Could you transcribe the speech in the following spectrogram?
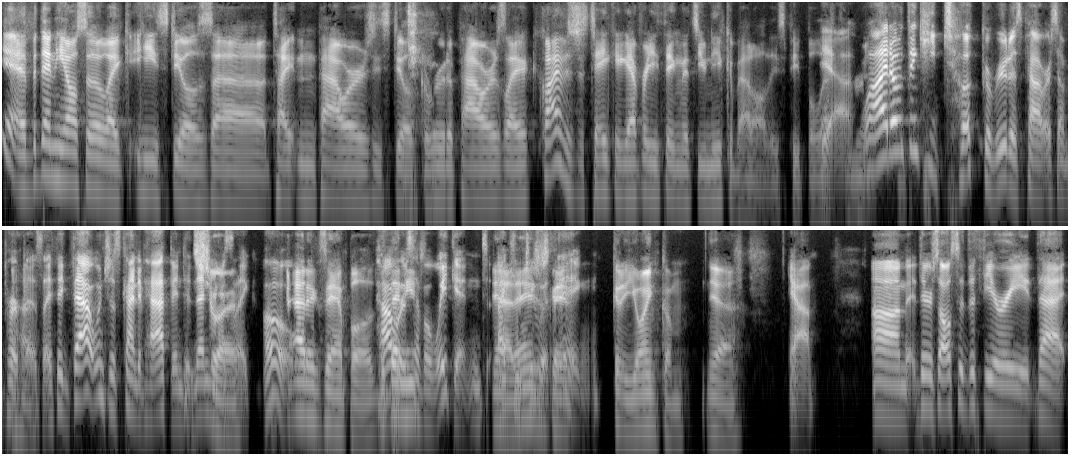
yeah, but then he also like he steals uh Titan powers, he steals Garuda powers. Like Clive is just taking everything that's unique about all these people. Yeah. right. Well, I don't think he took Garuda's powers on purpose. I think that one just kind of happened, and then he was Uh-huh. Like, "Oh, Bad example. Powers have awakened. Yeah, I can do a gonna, thing." gonna yoink him. Yeah. Yeah. Um, there's also the theory that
